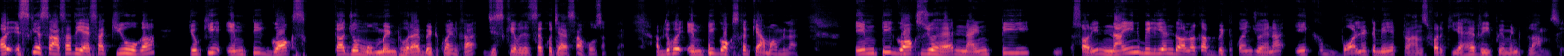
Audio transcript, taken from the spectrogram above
और इसके साथ साथ ऐसा क्यों होगा? क्योंकि एम गॉक्स का जो मूवमेंट हो रहा है बिटकॉइन का, जिसकी वजह से कुछ ऐसा हो सकता है। अब देखो एम गॉक्स का क्या मामला है? एम गॉक्स जो है ninety sorry nine billion dollar का बिटकॉइन जो है ना, एक वॉलेट में ट्रांसफ़र किया है रीपेमेंट प्लान से।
